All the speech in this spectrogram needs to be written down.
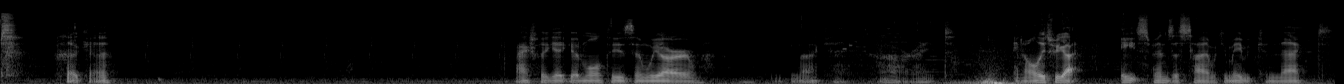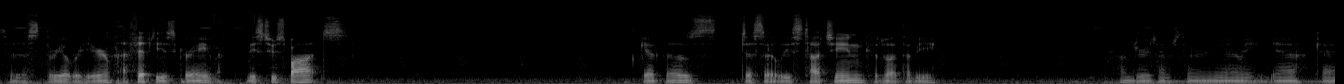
okay. Actually get good multis and we are... Okay. Alright. Know, at least we got eight spins this time. We can maybe connect to this three over here. A 50 is great. These two spots get those just at least touching, because what that'd be? 100 times 3, I mean, yeah, okay.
